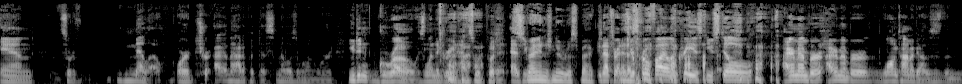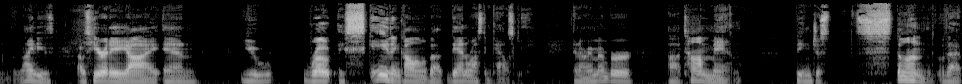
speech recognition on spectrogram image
and sort of mellow or I don't know how to put this. Mellow is the wrong word. You didn't grow, as Linda Greenhouse would put it. As strange you, new respect. That's right. As your profile increased, you still. I remember. I remember a long time ago. This is the '90s. I was here at AEI, and you wrote a scathing column about Dan Rostenkowski, and I remember uh, Tom Mann being just stunned that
